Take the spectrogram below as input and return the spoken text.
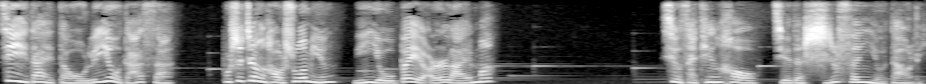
既带斗笠又打伞，不是正好说明你有备而来吗？”秀才听后觉得十分有道理，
